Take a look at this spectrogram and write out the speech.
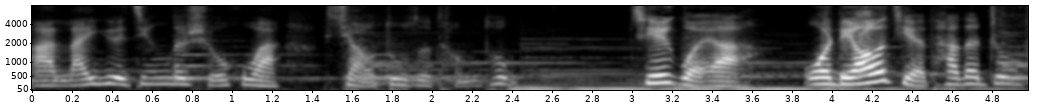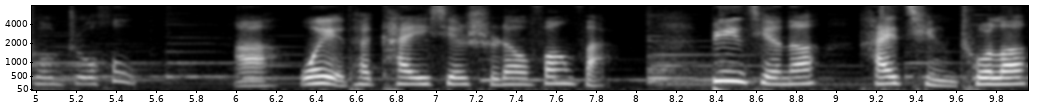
啊，来月经的时候啊小肚子疼痛，结果呀我了解他的症状之后啊，我给他开一些食疗方法，并且呢还请出了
